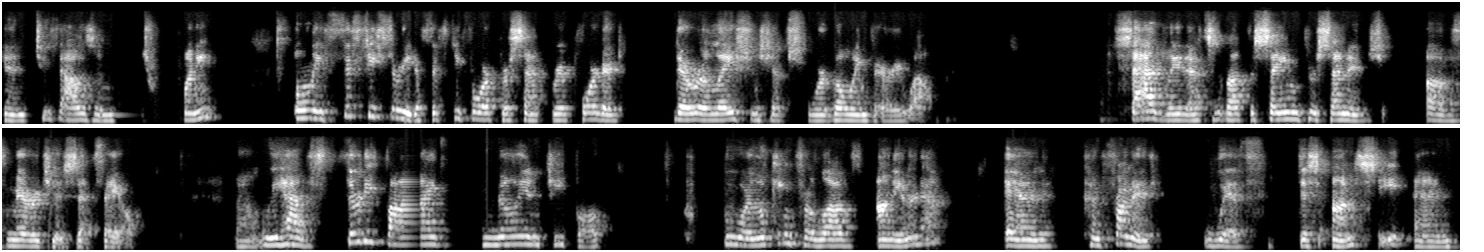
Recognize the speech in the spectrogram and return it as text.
in 2020, only 53 to 54% reported their relationships were going very well. Sadly, that's about the same percentage of marriages that fail. Um, we have 35 million people who are looking for love on the internet and confronted with dishonesty and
